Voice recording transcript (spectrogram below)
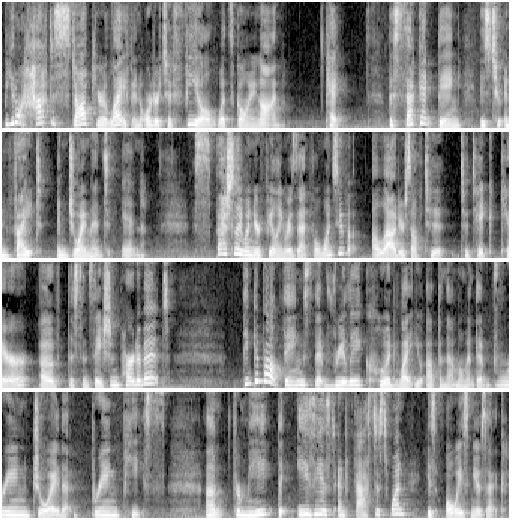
but you don't have to stop your life in order to feel what's going on. Okay. The second thing is to invite enjoyment in, especially when you're feeling resentful. Once you've allowed yourself to, to take care of the sensation part of it, think about things that really could light you up in that moment, that bring joy, that bring peace. Um, for me, the easiest and fastest one is always music.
